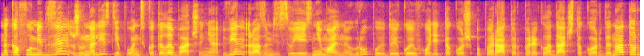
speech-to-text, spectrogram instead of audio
На кафу Мідзин журналіст японського телебачення. Він разом зі своєю знімальною групою, до якої входять також оператор, перекладач та координатор,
